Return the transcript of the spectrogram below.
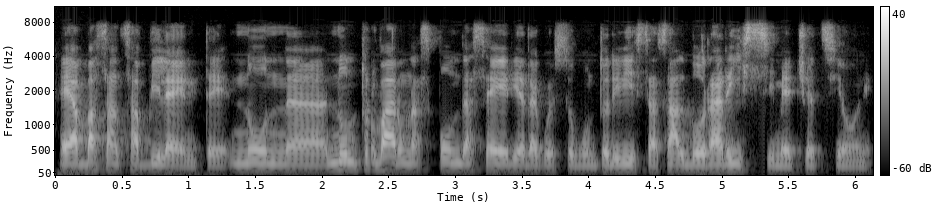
è abbastanza avvilente non, non trovare una sponda seria da questo punto di vista, salvo rarissime eccezioni.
